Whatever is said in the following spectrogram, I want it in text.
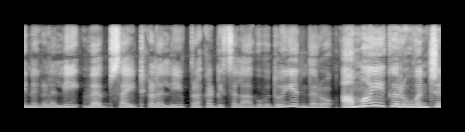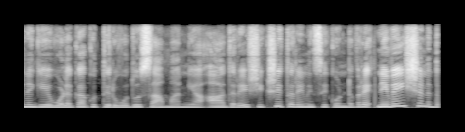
ದಿನಗಳಲ್ಲಿ ವೆಬ್ಸೈಟ್ಗಳಲ್ಲಿ ಪ್ರಕಟಿಸಲಾಗುವುದು ಎಂದರು. ಅಮಾಯಕರು ವಂಚನೆಗೆ ಒಳಗಾಗುತ್ತಿರುವುದು ಸಾಮಾನ್ಯ. ಆದರೆ ಶಿಕ್ಷಿತರೆನಿಸಿಕೊಂಡವರೇ, ನಿವೇಶನದ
